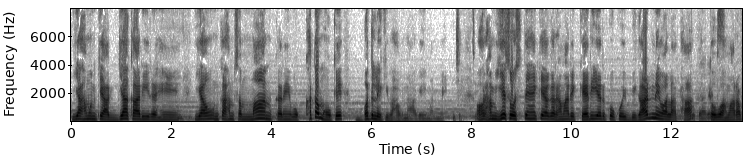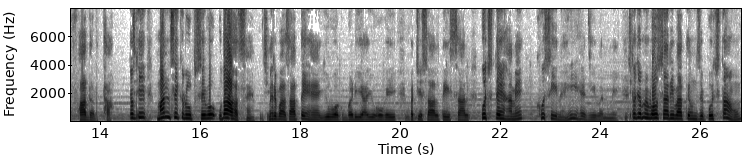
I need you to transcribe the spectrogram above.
या हम उनके आज्ञाकारी रहें हम्म, या उनका हम सम्मान करें वो खत्म होके बदले की भावना आ गई मन में। जी जी। और हम ये सोचते हैं कि अगर हमारे कैरियर को कोई बिगाड़ने वाला था तो वो हमारा फादर था। क्योंकि मानसिक रूप से वो उदास हैं। मेरे पास आते हैं युवक बड़ी आयु हो गई हम्म, पच्चीस साल तीस साल पूछते हैं हमें खुशी नहीं है जीवन में। तो जब मैं बहुत सारी बातें उनसे पूछता हूँ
